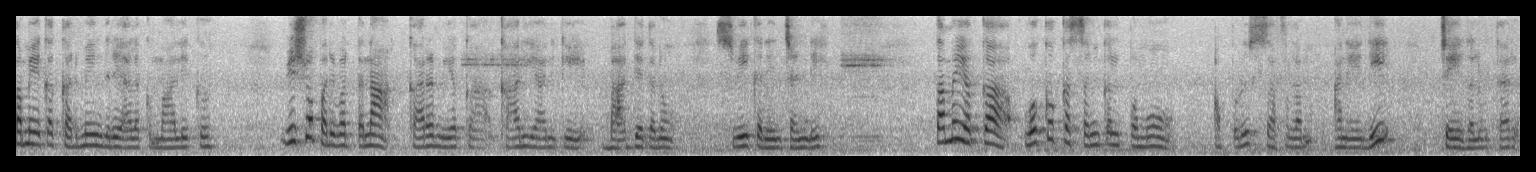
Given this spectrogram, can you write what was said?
తమ యొక్క కర్మేంద్రియాలకు మాలిక్. విశ్వ పరివర్తన కారం యొక్క కార్యానికి బాధ్యతను స్వీకరించండి. తమ యొక్క ఒక్కొక్క సంకల్పము అప్పుడు సఫలం అనేది చేయగలుగుతారు.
